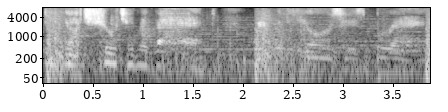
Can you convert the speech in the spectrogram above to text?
Do not shoot him in the head. We will use his brain.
